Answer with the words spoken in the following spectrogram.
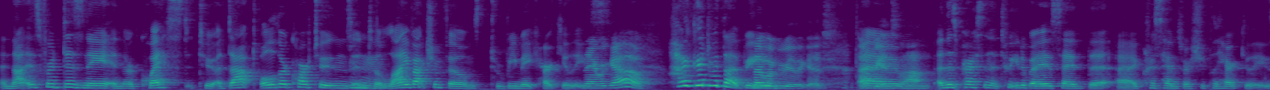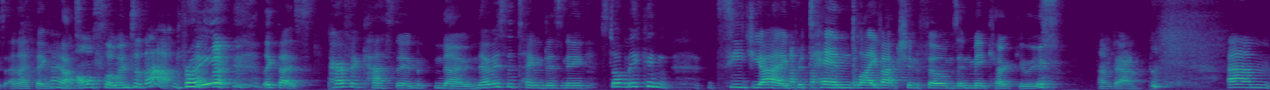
and that is for Disney in their quest to adapt all of their cartoons into Mhm. live action films to remake Hercules. There we go. How good would that be? That would be really good. I'd be into that. Um, and this person that tweeted about it said that uh, Chris Hemsworth should play Hercules, and I think I'm that's also into that. right? like that's perfect casting now. Now is the time, Disney. Stop making CGI pretend live action films and make Hercules. I'm down. Um,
